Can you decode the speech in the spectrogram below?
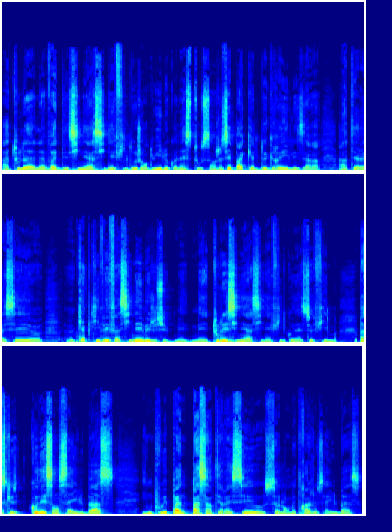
à toute la, la vague des cinéastes cinéphiles d'aujourd'hui, ils le connaissent tous. hein. Je ne sais pas à quel degré il les a intéressés, euh, euh, captivés, fascinés, mais, je suis, mais, mais tous les cinéastes cinéphiles connaissent ce film. Parce que connaissant Saül Bass, ils ne pouvaient pas ne pas s'intéresser au seul long métrage de Saül Bass.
